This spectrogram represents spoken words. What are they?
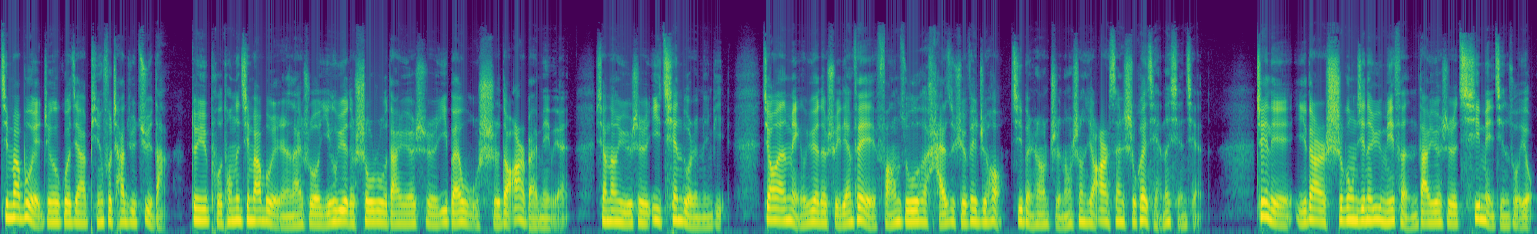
津巴布韦这个国家贫富差距巨大，对于普通的津巴布韦人来说，一个月的收入大约是一百五十到二百美元，相当于是一千多人民币。交完每个月的水电费、房租和孩子学费之后，基本上只能剩下二三十块钱的闲钱。这里一袋十公斤的玉米粉大约是七美金左右，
